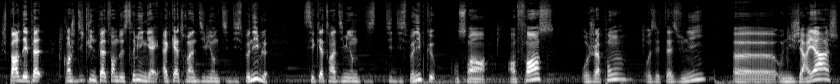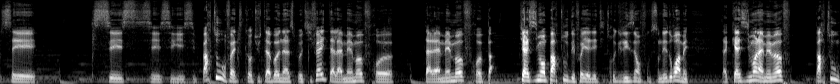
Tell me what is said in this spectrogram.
Je parle des plateformes. Quand je dis qu'une plateforme de streaming a 90 millions de titres disponibles, c'est 90 millions de titres disponibles, que, qu'on soit en, France, au Japon, aux États-Unis, euh, au Nigeria, c'est, c'est, c'est, partout en fait. Quand tu t'abonnes à Spotify, tu as la même offre, euh, as la même offre quasiment partout. Des fois, il y a des titres grisés en fonction des droits, mais tu as quasiment la même offre partout.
